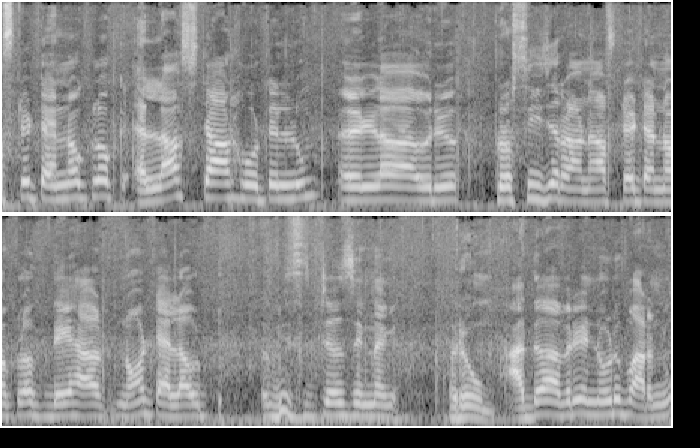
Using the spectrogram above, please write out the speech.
ആഫ്റ്റർ ടെൻ ഓ ക്ലോക്ക് എല്ലാ സ്റ്റാർ ഹോട്ടലിലും ഉള്ള ഒരു പ്രൊസീജിയറാണ് after ten o'clock they have not allowed visitors in room അത് അവർ എന്നോട് പറഞ്ഞു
